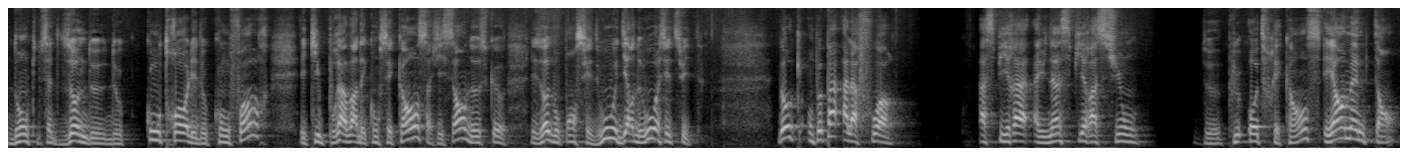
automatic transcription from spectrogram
Donc cette zone de, contrôle et de confort et qui pourrait avoir des conséquences agissant de ce que les autres vont penser de vous dire de vous, ainsi de suite. Donc on ne peut pas à la fois aspirer à une inspiration de plus haute fréquence et en même temps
